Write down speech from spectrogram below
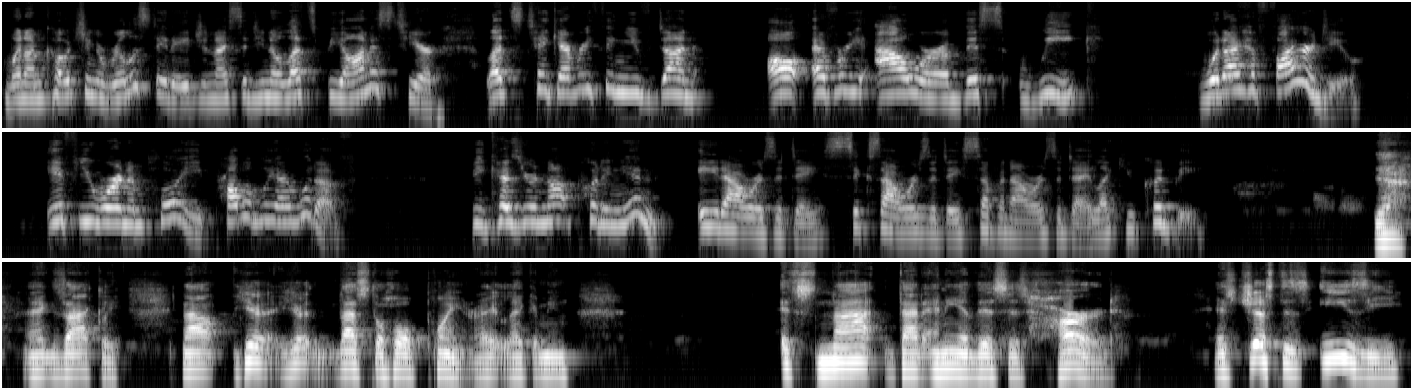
when I'm coaching a real estate agent, I said, you know, let's be honest here. Let's take everything you've done all every hour of this week. Would I have fired you? If you were an employee, probably I would have because you're not putting in eight hours a day, six hours a day, seven hours a day like you could be. Yeah, exactly. Now, here, here, that's the whole point, right? Like, I mean, it's not that any of this is hard. It's just as easy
